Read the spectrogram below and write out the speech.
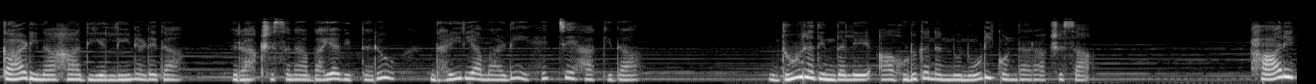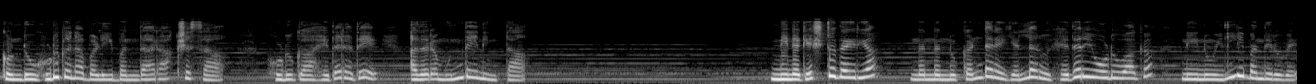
ಕಾಡಿನ ಹಾದಿಯಲ್ಲಿ ನಡೆದ ರಾಕ್ಷಸನ ಭಯವಿದ್ದರೂ ಧೈರ್ಯ ಮಾಡಿ ಹೆಜ್ಜೆ ಹಾಕಿದ. ದೂರದಿಂದಲೇ ಆ ಹುಡುಗನನ್ನು ನೋಡಿಕೊಂಡ ರಾಕ್ಷಸ. ಹಾರಿಕೊಂಡು ಹುಡುಗನ ಬಳಿ ಬಂದ ರಾಕ್ಷಸ. ಹುಡುಗ ಹೆದರದೆ ಅದರ ಮುಂದೆ ನಿಂತ. ನಿನಗೆಷ್ಟು ಧೈರ್ಯ? ನನ್ನನ್ನು ಕಂಡರೆ ಎಲ್ಲರೂ ಹೆದರಿ ಓಡುವಾಗ ನೀನು ಇಲ್ಲಿ ಬಂದಿರುವೆ.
